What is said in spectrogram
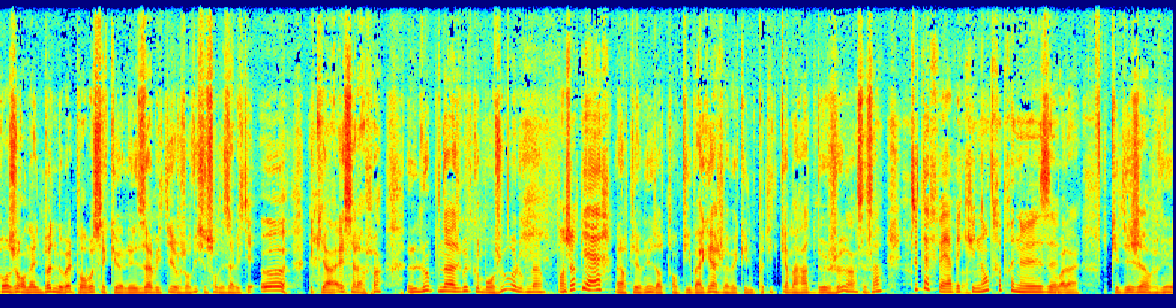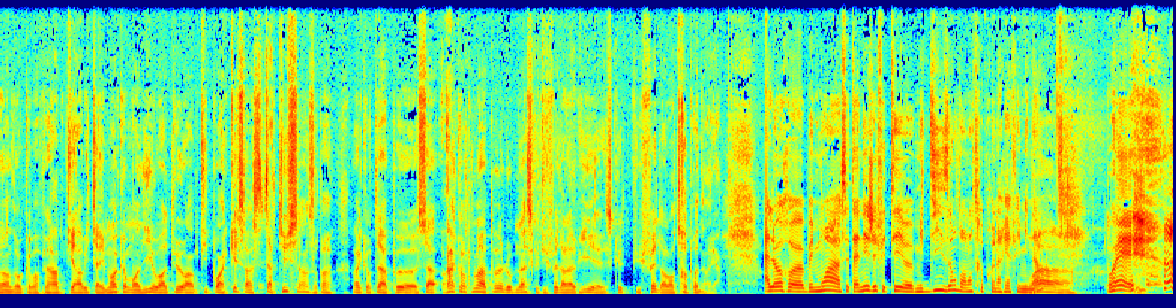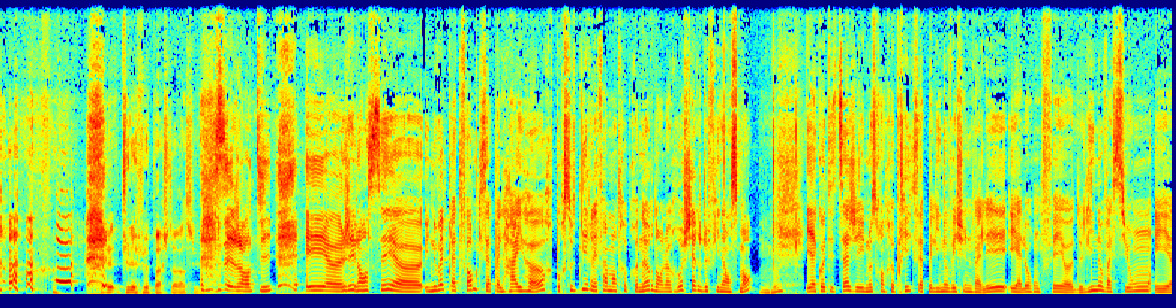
Bonjour, on a une bonne nouvelle pour vous, c'est que les invités aujourd'hui, ce sont des invités E et qu'il y a un S à la fin. Loupna bonjour Loupna. Bonjour Pierre. Alors tu es venu dans ton petit bagage avec une petite camarade de jeu, hein, c'est ça? Tout à fait, avec une entrepreneuse. Voilà, qui est déjà venue, hein, donc on va faire un petit ravitaillement, comme on dit, ou un, un petit point c'est un status, hein, ça va raconter un peu euh, ça. Raconte-nous un peu Loupna ce que tu fais dans la vie et ce que tu fais dans l'entrepreneuriat. Alors, euh, ben moi, cette année, j'ai fêté euh, mes 10 ans dans l'entrepreneuriat féminin. Ouais. tu les fais pas, je te rassure. C'est gentil. Et euh, j'ai lancé euh, une nouvelle plateforme qui s'appelle Her pour soutenir les femmes entrepreneurs dans leur recherche de financement. Mhm. Et à côté de ça, j'ai une autre entreprise qui s'appelle Innovation Valley. Et alors, on fait euh, de l'innovation et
